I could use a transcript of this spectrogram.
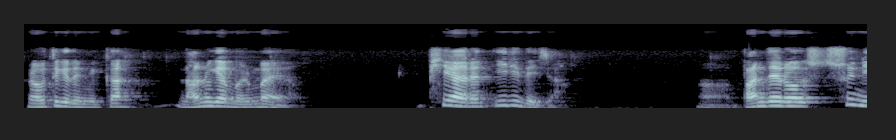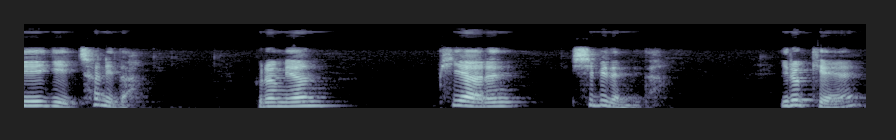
그럼 어떻게 됩니까? 나누기 하면 얼마예요? PR은 1이 되죠. 어, 반대로 순이익이 1000이다. 그러면 PR은 10이 됩니다. 이렇게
